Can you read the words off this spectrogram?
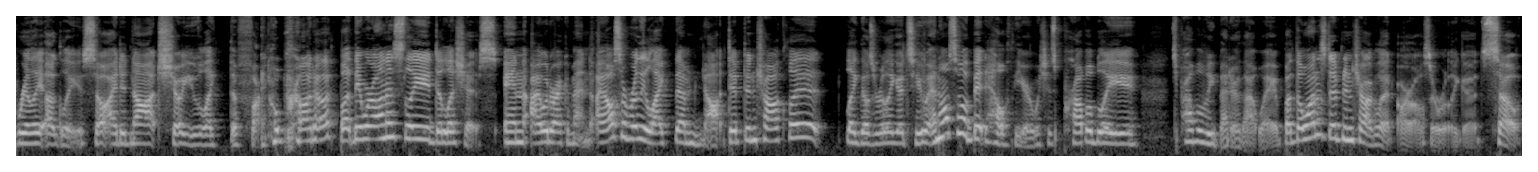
really ugly, so I did not show you like the final product, but they were honestly delicious and I would recommend. I also really liked them not dipped in chocolate, like those are really good too, and also a bit healthier, which is probably, it's probably better that way. But the ones dipped in chocolate are also really good. So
